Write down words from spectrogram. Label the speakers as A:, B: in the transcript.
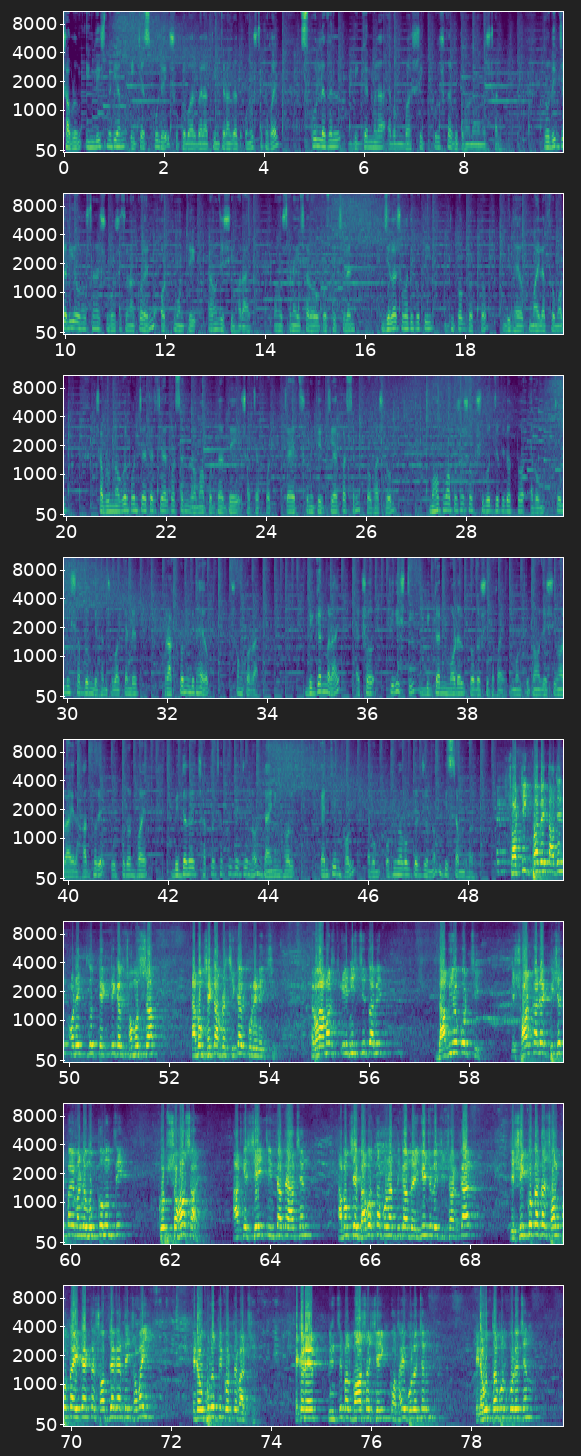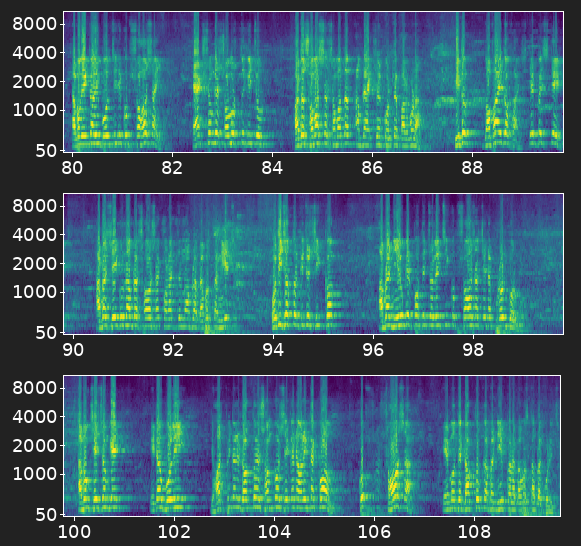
A: Sabroom English medium HS স্কুলে শুক্রবার বেলা তিনটে নাগাদ অনুষ্ঠিত হয় স্কুল লেভেল, বিজ্ঞান মেলা এবং বার্ষিক পুরস্কার বিতরণ অনুষ্ঠান। প্রদীপ জ্বালিয়ে অনুষ্ঠানের শুভ সূচনা করেন অর্থমন্ত্রী প্রণজিৎ সিংহ রায়। অনুষ্ঠানে এছাড়াও উপস্থিত ছিলেন জেলা সভাধিপতি দীপক দত্ত, বিধায়ক মাইলা প্রমোদ, সাবরুম নগর পঞ্চায়েতের চেয়ারপারসন রমা পোদ্দার দে সাজ্জাদ পঞ্চায়েত সমিতির চেয়ারপারসন প্রভাস লোক মহকুমা প্রশাসক শিবজ্যোতি দত্ত এবং চল্লিশ সাবরুম বিধানসভা কেন্দ্রের প্রাক্তন বিধায়ক শঙ্কর রায়। বিজ্ঞান মেলায় একশো তিরিশটি বিজ্ঞান মডেল প্রদর্শিত হয়। মন্ত্রী প্রণজিৎ সিংহ রায়ের হাত ধরে উদ্বোধন হয় বিদ্যালয়ের ছাত্রছাত্রীদের জন্য ডাইনিং হল, ক্যান্টিন হল এবং অভিভাবকদের জন্য বিশ্রাম ঘর।
B: সঠিকভাবে তাদের অনেক টেকনিক্যাল সমস্যা এবং সেটা আমরা স্বীকার করে নিচ্ছি। এবং আমার এই নিশ্চিত আমি দাবিও করছি যে সরকার এক বিশেষভাবে মাননীয় মুখ্যমন্ত্রী খুব সহসায় আজকে সেই চিন্তাতে আছেন এবং সেই ব্যবস্থাপনার দিকে আমরা এগিয়ে চলেছি সরকার। যে শিক্ষকতার স্বল্পতা, এটা একটা সব জায়গাতেই সবাই এটা উপলব্ধি করতে পারছি। এখানে প্রিন্সিপাল মহাশয় সেই কথাই বলেছেন, এটা উত্থাপন করেছেন এবং এটা আমি বলছি যে খুব সহসাই একসঙ্গে সমস্ত কিছু হয়তো সমস্যার সমাধান আমরা একসঙ্গে করতে পারব না। কিন্তু দফায় দফায় স্টেপ বাই স্টেপ আমরা সেইগুলো আমরা সহসা করার জন্য আমরা ব্যবস্থা নিয়েছি। অধিসত্তর কিছু শিক্ষক, আমরা নিয়োগের পথে চলেছি, খুব সহসা সেটা পূরণ করব। এবং সেই সঙ্গে এটাও বলি যে হসপিটালে ডক্টরের সংখ্যা সেখানে অনেকটা কম, খুব সহসা এর মধ্যে ডক্টরকে আমরা নিয়োগ করার ব্যবস্থা আমরা করেছি।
